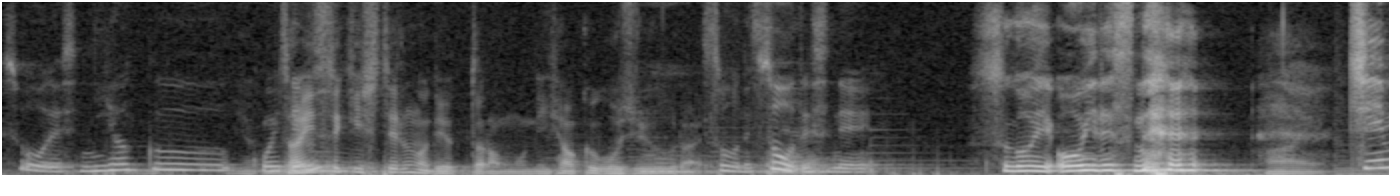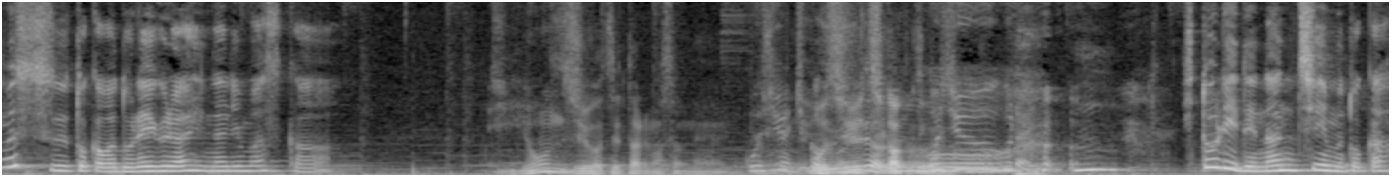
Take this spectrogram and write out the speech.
そうです200超えて在籍してるので言ったらもう250ぐらい、そうですそうですね。すごい多いですね。はい、チーム数とかはどれぐらいになりますか？40は絶対ありますよね。50近く。50近く。50ぐらい。一人で何チームとか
